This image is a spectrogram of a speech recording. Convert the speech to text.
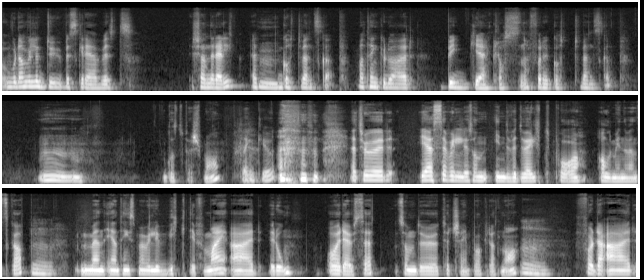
Hvordan ville du beskrevet generelt et Mm. godt vennskap? Hva tenker du er byggeklossene for et godt vennskap? Mm. Godt spørsmål. Thank you. Jeg tror jeg ser veldig sånn individuelt på alle mine vennskap. Mm. Men en ting som er veldig viktig for meg, er rom og raushet, som du toucha inn på akkurat nå. Mm. For det er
